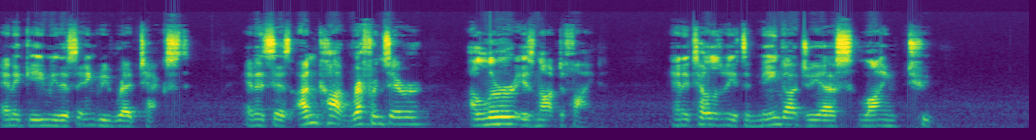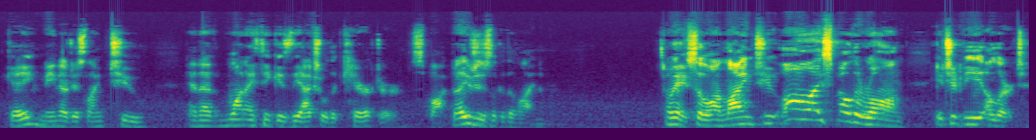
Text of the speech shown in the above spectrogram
and it gave me this angry red text. And it says uncaught reference error, allure is not defined. And it tells me it's in main.js line 2. Okay, main.js line 2. And that one I think is the actual the character spot. But I usually just look at the line number. Okay, so on line two, oh, I spelled it wrong. It should be alert,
